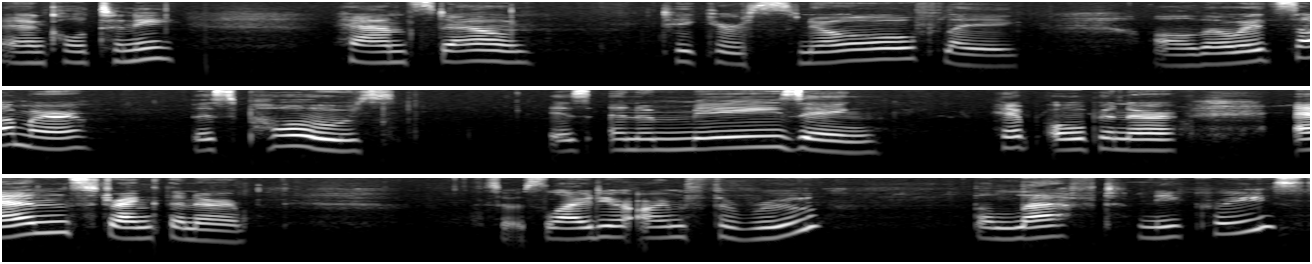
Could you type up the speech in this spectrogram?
ankle to knee, hands down. Take your snowflake. Although it's summer, this pose is an amazing hip opener and strengthener. So slide your arm through the left knee crease.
